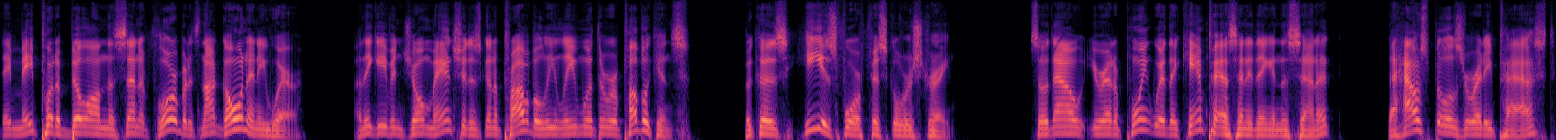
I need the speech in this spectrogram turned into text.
they may put a bill on the Senate floor, but it's not going anywhere. I think even Joe Manchin is going to probably lean with the Republicans because he is for fiscal restraint. So now you're at a point where they can't pass anything in the Senate. The House bill is already passed.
